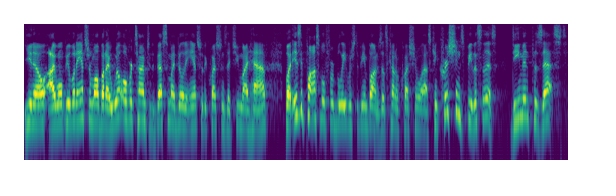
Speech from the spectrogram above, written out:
You know, I won't be able to answer them all, but I will over time, to the best of my ability, answer the questions that you might have. But is it possible for believers to be in bondage? That's kind of a question we'll ask. Can Christians be, listen to this, demon possessed?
